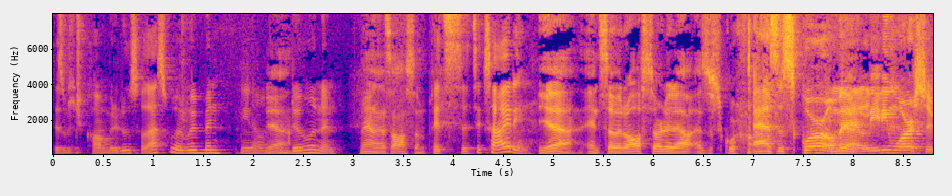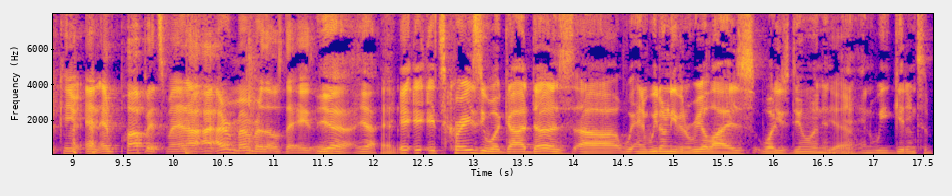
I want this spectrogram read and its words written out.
This is what you call me to do. So that's what we've been, you know, Yeah. doing, and Man, that's awesome. it's it's exciting. Yeah. And so it all started out as a squirrel. As a squirrel, man, Yeah. leading worship, can you and, and puppets, man. I, I remember those days. Yeah, yeah. And- It, it- it's crazy what God does, uh, and we don't even realize what He's doing, and, Yeah. and we get into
